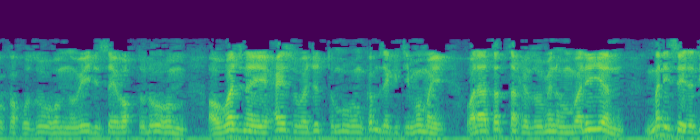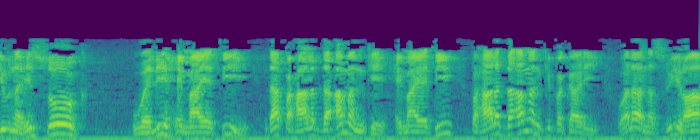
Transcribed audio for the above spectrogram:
کو فخذوهم نو ویل سی وقتلوهم او وجنه حيث وجدتموهم کم ځکه چې مومي ولا تتخذوا منهم وليا منی سید دیو نه هیڅوک ولی حمایتی دا په حالت د امن کې حمایتی په حالت د امن کې پکاري ولا نصيرا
